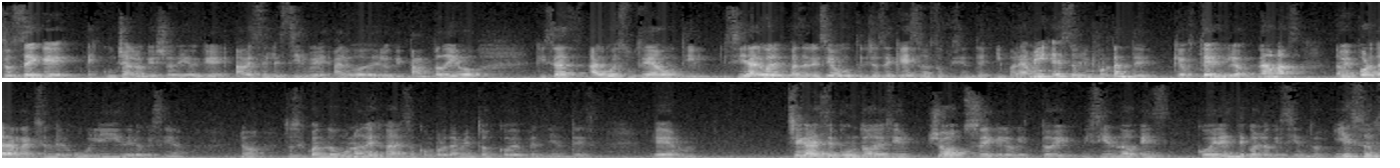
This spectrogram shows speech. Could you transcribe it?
yo sé que escuchan lo que yo digo y que a veces les sirve algo de lo que tanto digo, quizás algo sea útil. Si algo les pareció útil, yo sé que eso es suficiente. Y para mí eso es lo importante, que ustedes lo, nada más, no me importa la reacción del bully, de lo que sea, ¿no? Entonces cuando uno deja esos comportamientos codependientes, em, llega a ese punto de decir, yo sé que lo que estoy diciendo es coherente con lo que siento. Y eso es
